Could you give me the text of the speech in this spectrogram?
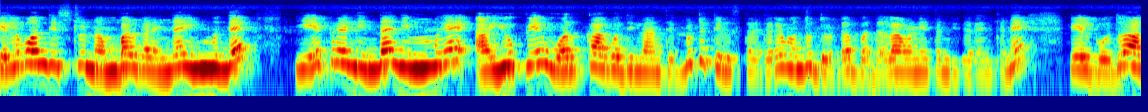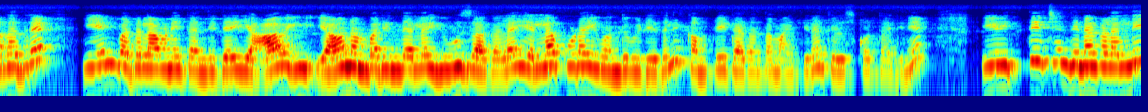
ಕೆಲವೊಂದಿಷ್ಟು ನಂಬರ್ಗಳಿಂದ ಇನ್ನು ಮುಂದೆ ಏಪ್ರಿಲಿಂದ ನಿಮಗೆ ಯು ಪಿ ಐ ವರ್ಕ್ ಆಗೋದಿಲ್ಲ ಅಂತ ಹೇಳ್ಬಿಟ್ಟು ತಿಳಿಸ್ತಾ ಇದ್ದಾರೆ. ಒಂದು ದೊಡ್ಡ ಬದಲಾವಣೆ ತಂದಿದ್ದಾರೆ ಅಂತಲೇ ಹೇಳ್ಬೋದು. ಹಾಗಾದರೆ ಏನು ಬದಲಾವಣೆ ತಂದಿದೆ? ಯಾವ ಯಾವ ನಂಬರಿಂದ ಎಲ್ಲ ಯೂಸ್ ಆಗಲ್ಲ? ಎಲ್ಲ ಕೂಡ ಈ ಒಂದು ವಿಡಿಯೋದಲ್ಲಿ ಕಂಪ್ಲೀಟ್ ಆದಂಥ ಮಾಹಿತಿನ ತಿಳಿಸ್ಕೊಡ್ತಾ ಇದ್ದೀನಿ. ಈ ಇತ್ತೀಚಿನ ದಿನಗಳಲ್ಲಿ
